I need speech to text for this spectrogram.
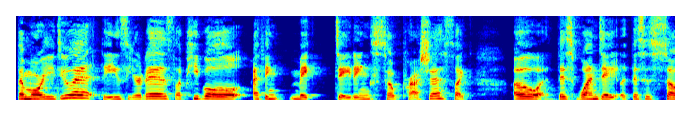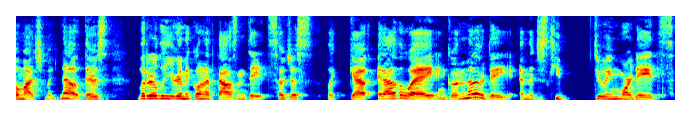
the more you do it the easier it is. Like people i think make dating so precious like oh this one date like this is so much like no there's literally you're going to go on a thousand dates. So just like get it out of the way and go on another date and then just keep doing more dates.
